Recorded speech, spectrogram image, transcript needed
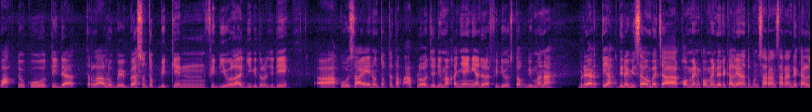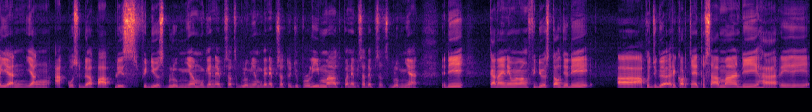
waktuku tidak terlalu bebas untuk bikin video lagi gitu loh. Jadi uh, aku usahain untuk tetap upload. Jadi makanya ini adalah video stok di mana Berarti aku tidak bisa membaca komen-komen dari kalian ataupun saran-saran dari kalian yang aku sudah publish video sebelumnya, mungkin episode sebelumnya, mungkin episode 75 ataupun episode-episode sebelumnya. Jadi karena ini memang video stok, jadi uh, aku juga recordnya itu sama di hari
